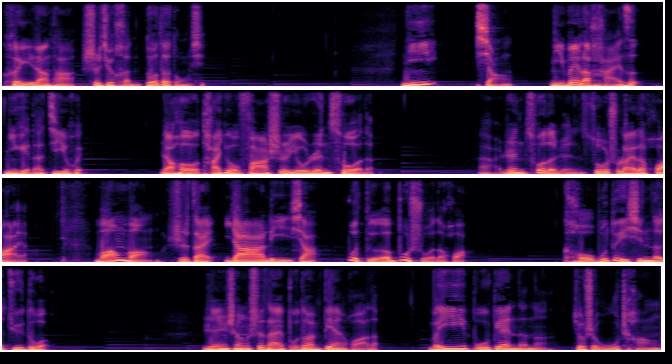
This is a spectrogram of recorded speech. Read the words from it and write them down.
可以让他失去很多的东西。你想，你为了孩子，你给他机会，然后他又发誓又认错的，啊，认错的人说出来的话呀，往往是在压力下不得不说的话，口不对心的居多。人生是在不断变化的，唯一不变的呢，就是无常。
